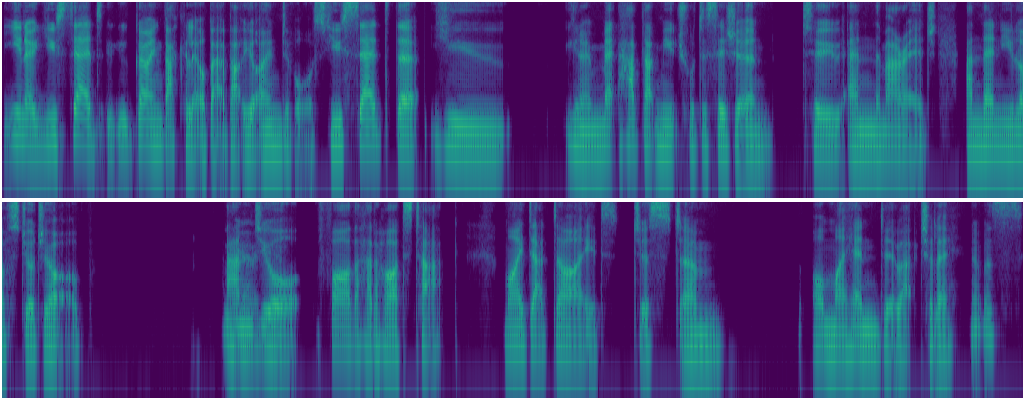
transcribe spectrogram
you know, you said going back a little bit about your own divorce, you said that you, you know, met, had that mutual decision to end the marriage and then you lost your job and yeah, your yeah. father had a heart attack. My dad died just um on my hen do actually. It was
